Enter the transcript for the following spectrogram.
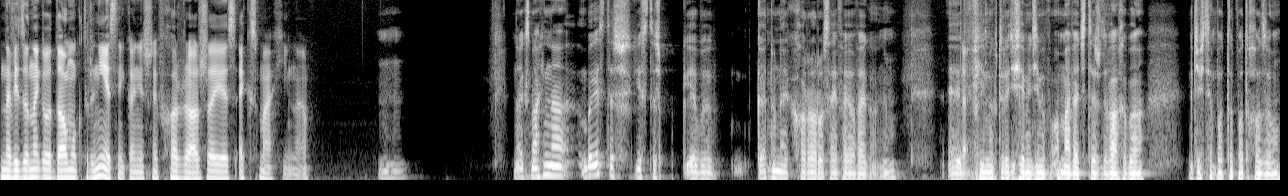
nawiedzonego domu, który nie jest niekoniecznie w horrorze, jest Ex Machina. Mhm. No Ex Machina, bo jest też, jest też jakby gatunek horroru sci-fiowego, nie? Y, tak. Filmy, które dzisiaj będziemy omawiać, też dwa chyba gdzieś tam pod to podchodzą.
